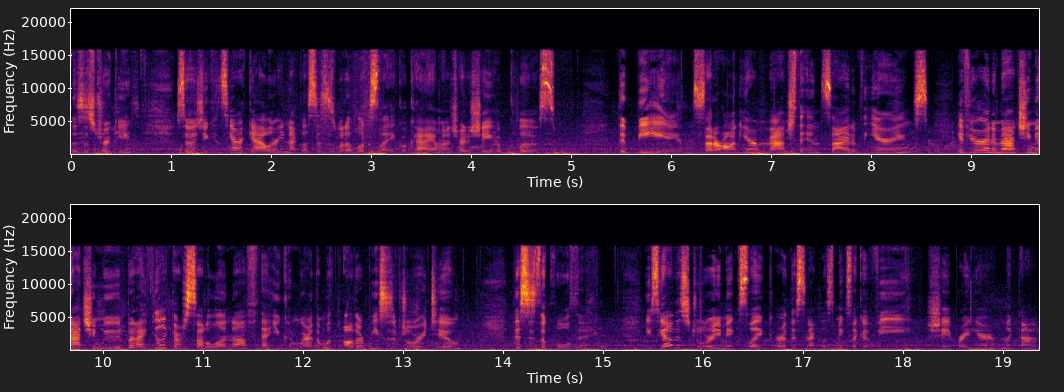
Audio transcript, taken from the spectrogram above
This is tricky. So as you can see our gallery necklace, this is what it looks like, okay? I'm gonna try to show you up close. The beads that are on here match the inside of the earrings if you're in a matchy-matchy mood, but I feel like they're subtle enough that you can wear them with other pieces of jewelry too. This is the cool thing. You see how this jewelry makes like, or this necklace makes like a V shape right here, like that?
